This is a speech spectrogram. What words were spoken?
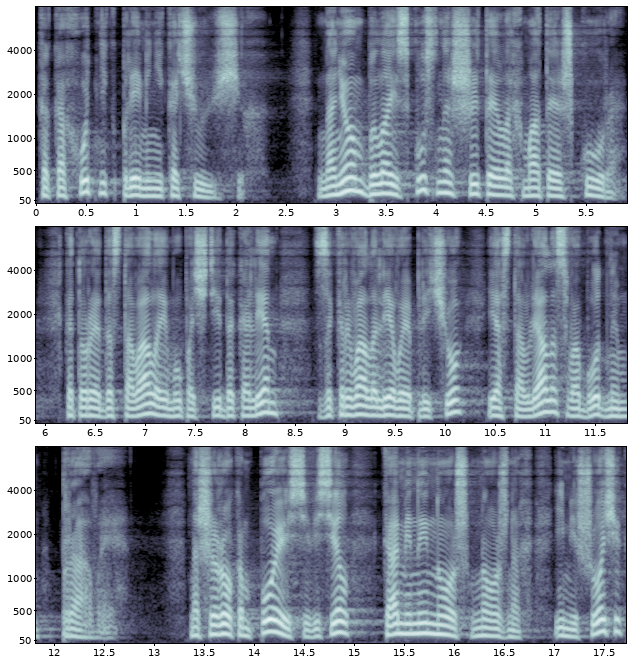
как охотник племени кочующих. На нем была искусно сшитая лохматая шкура, которая доставала ему почти до колен, закрывала левое плечо и оставляла свободным правое. На широком поясе висел каменный нож в ножнах и мешочек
